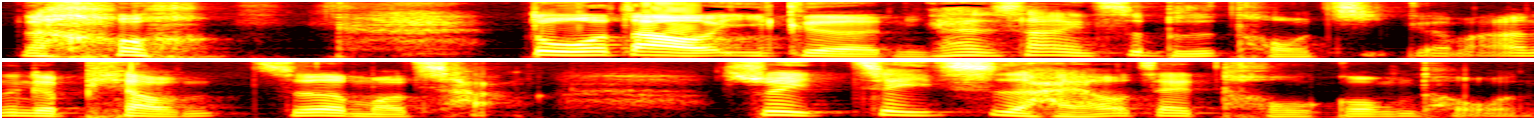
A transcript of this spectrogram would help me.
然后 多到一个，你看上一次不是投几个嘛，那个票这么长，所以这一次还要再投公投。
